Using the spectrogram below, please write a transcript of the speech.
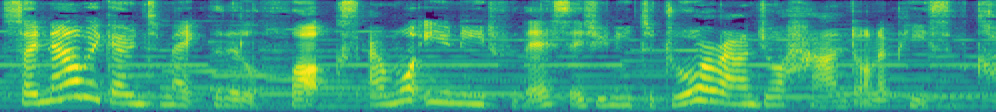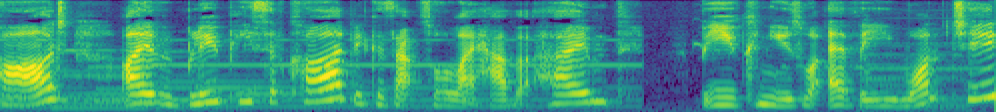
So now we're going to make the little fox and what you need for this is you need to draw around your hand on a piece of card. I have a blue piece of card because that's all I have at home but you can use whatever you want to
